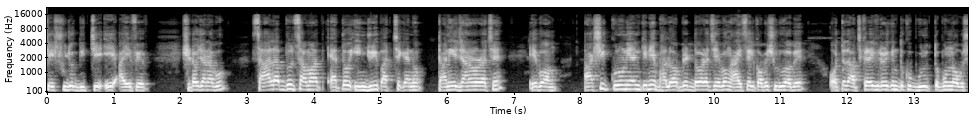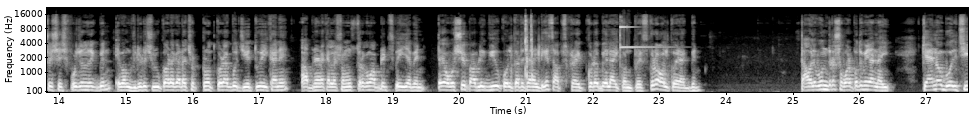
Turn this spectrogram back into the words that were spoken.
শেষ সুযোগ দিচ্ছে এ আইএফএফ সেটাও জানাব। সাহাল আব্দুল সামাদ এত ইঞ্জুরি পাচ্ছে কেন? তা নিয়ে জানানোর আছে। এবং আশিক কুরুনিয়ানকে নিয়ে ভালো আপডেট দেওয়ার আছে এবং আইএসএল কবে শুরু হবে। অর্থাৎ আজকের এই ভিডিওটি কিন্তু খুব গুরুত্বপূর্ণ, অবশ্যই শেষ পর্যন্ত দেখবেন এবং ভিডিওটি শুরু করার আগে একটা ছোট্ট নোট করে রাখব, যেহেতু এইখানে আপনারা খেলার সমস্ত রকম আপডেটস পেয়ে যাবেন, তাই অবশ্যই পাবলিক ভিউ কলকাতা চ্যানেলটিকে সাবস্ক্রাইব করে বেল আইকন প্রেস করে অল করে রাখবেন। তাহলে বন্ধুরা, সবার প্রথমে জানাই, কেন বলছি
